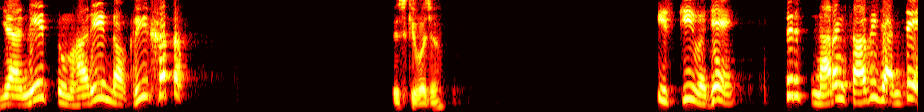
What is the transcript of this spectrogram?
यानी तुम्हारी नौकरी खत्म। इसकी वजह? इसकी वजह सिर्फ़ नारंग साहब ही जानते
